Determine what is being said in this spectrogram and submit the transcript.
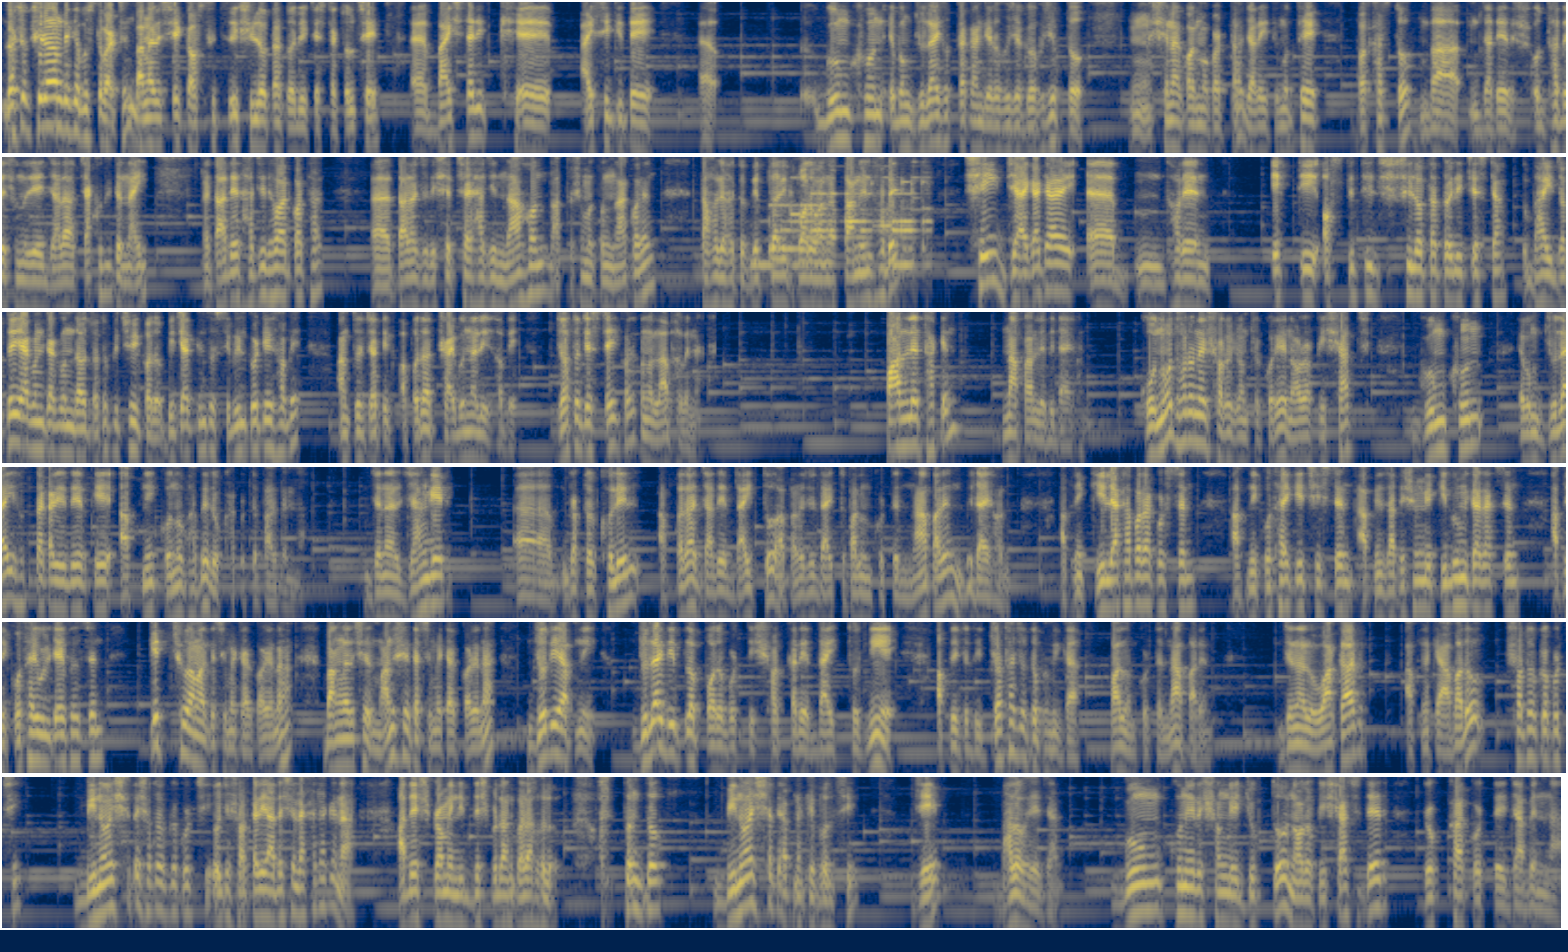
দর্শক শিরোনাম দেখে বুঝতে পারছেন, বাংলাদেশে একটা অস্থিতিশীলতা তৈরির চেষ্টা চলছে। বাইশ তারিখ আইসিটিতে গুম, খুন এবং জুলাই হত্যাকাণ্ডের অভিযোগে অভিযুক্ত সেনা কর্মকর্তা যারা ইতিমধ্যে বরখাস্ত বা যাদের অধ্যাদেশ অনুযায়ী যারা চাকুরিতে নাই, তাদের হাজির হওয়ার কথা। তারা যদি স্বেচ্ছায় হাজির না হন, আত্মসমর্পণ না করেন, তাহলে হয়তো গ্রেপ্তারির পরোয়ানা তামিল হবে। সেই জায়গাটায় ধরেন একটি অস্থিতিশীলতা তৈরির চেষ্টা। ভাই, যতই আগুন টাগুন দাও, যত কিছুই করো, বিচার কিন্তু সিভিল কোর্টেই হবে, আন্তর্জাতিক অপরাধ ট্রাইব্যুনালই হবে। যত চেষ্টাই করে, কোনো লাভ হবে না। পারলে থাকেন, না পারলে বিদায় হন। কোন ধরনের ষড়যন্ত্র করে নরপিসাচ গুম খুন এবং জুলাই হত্যাকারীদেরকে আপনি কোনোভাবে রক্ষা করতে পারবেন না। জেনারেল জাহাঙ্গীর ডক্টর খলিল, আপনারা যাদের দায়িত্ব, আপনারা যদি দায়িত্ব পালন করতে না পারেন, বিদায় হন। আপনি কি লেখাপড়া করছেন? আপনি কোথায় কি ছিঁড়ছেন আপনি জাতিসংঘে কি ভূমিকা রাখছেন? আপনি কোথায় উল্টে ফেলছেন? কিচ্ছু আমার কাছে ম্যাটার করে না। বাংলাদেশের মানুষের কাছে ম্যাটার করে না। যদি আপনি জুলাই বিপ্লব পরবর্তী সরকারের দায়িত্ব নিয়ে আপনি যদি যথাযথ ভূমিকা পালন করতে না পারেন জেনারেল ওয়াকার আপনাকে আবারও সতর্ক করছি। বিনয়ের সাথে সতর্ক করছি। ওই যে সরকারি আদেশে লেখা থাকে না, আদেশ ক্রমে নির্দেশ প্রদান করা হলো। অত্যন্ত বিনয়ের সাথে আপনাকে বলছি। যে ভালো হয়ে যান। গুম খুনের সঙ্গে যুক্ত নরপিশ্বাসদের রক্ষা করতে যাবেন না।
